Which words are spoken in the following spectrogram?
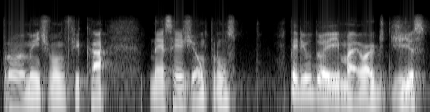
Provavelmente vamos ficar nessa região por um período aí maior de dias.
